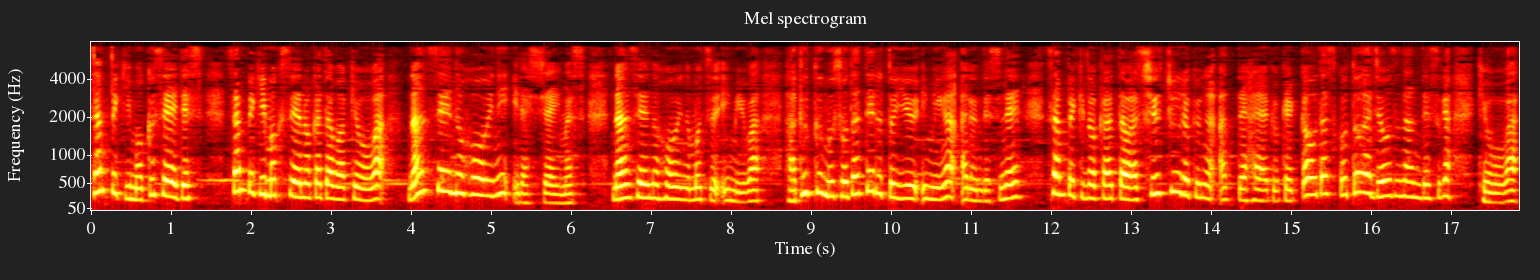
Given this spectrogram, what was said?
三匹木星です。三匹木星の方は今日は南西の方位にいらっしゃいます。南西の方位の持つ意味は、育む、育てるという意味があるんですね。三匹の方は集中力があって早く結果を出すことが上手なんですが、今日は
